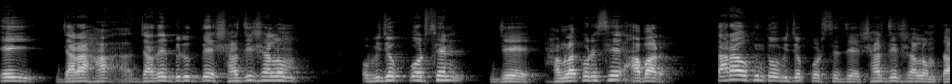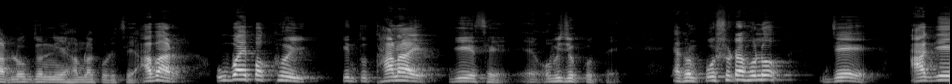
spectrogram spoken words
এই যারা যাদের বিরুদ্ধে সার্জিস আলম অভিযোগ করছেন যে হামলা করেছে, আবার তারাও কিন্তু অভিযোগ করছে যে সার্জিস আলম তার লোকজন নিয়ে হামলা করেছে। আবার উভয় পক্ষই কিন্তু থানায় গিয়েছে অভিযোগ করতে। এখন প্রশ্নটা হলো যে আগে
